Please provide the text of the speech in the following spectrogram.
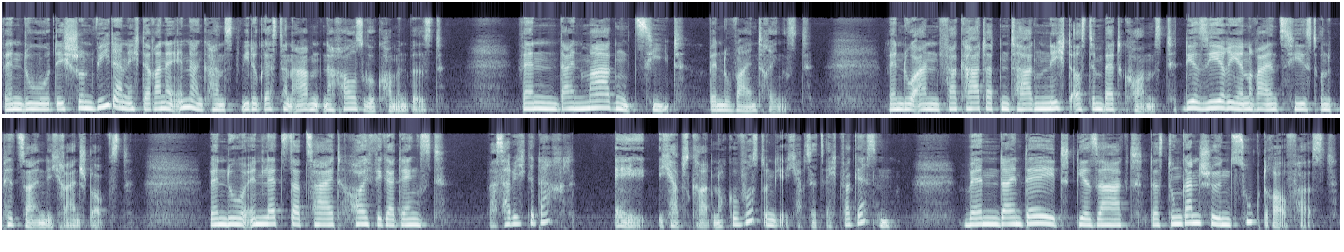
wenn du dich schon wieder nicht daran erinnern kannst, wie du gestern Abend nach Hause gekommen bist, wenn dein Magen zieht, wenn du Wein trinkst, wenn du an verkaterten Tagen nicht aus dem Bett kommst, dir Serien reinziehst und Pizza in dich reinstopfst, wenn du in letzter Zeit häufiger denkst, was habe ich gedacht? Ey, ich hab's gerade noch gewusst und ich hab's jetzt echt vergessen. Wenn dein Date dir sagt, dass du einen ganz schönen Zug drauf hast.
